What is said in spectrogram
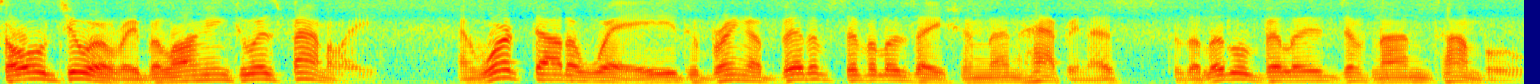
sold jewelry belonging to his family, and worked out a way to bring a bit of civilization and happiness to the little village of Nantambu.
